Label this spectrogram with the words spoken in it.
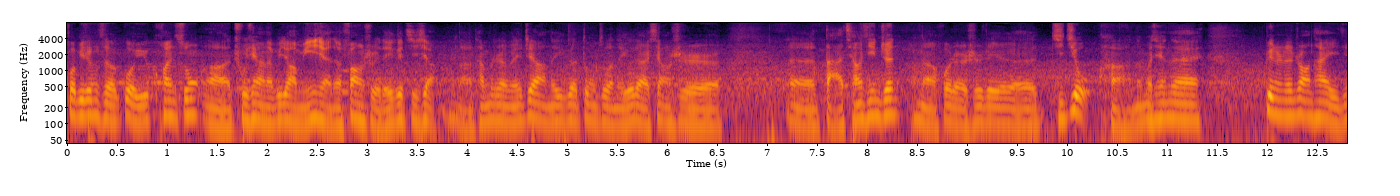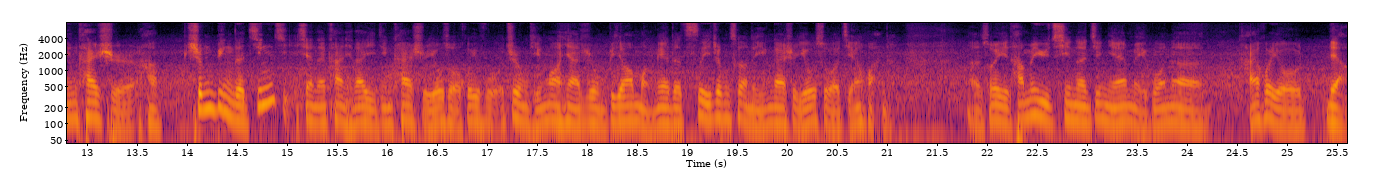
货币政策过于宽松啊，出现了比较明显的放水的一个迹象啊。他们认为这样的一个动作呢，有点像是，呃，打强心针啊，或者是这个急救哈。那么现在病人的状态已经开始哈，生病的经济现在看起来已经开始有所恢复。这种情况下，这种比较猛烈的刺激政策呢，应该是有所减缓的。呃，所以他们预期呢，今年美国呢还会有两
